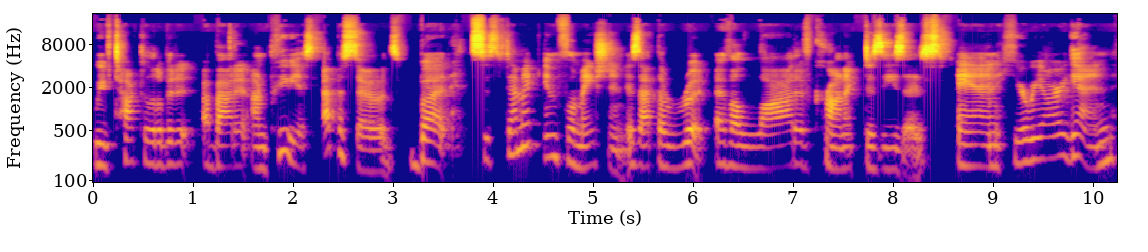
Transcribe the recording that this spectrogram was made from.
we've talked a little bit about it on previous episodes, but systemic inflammation is at the root of a lot of chronic diseases. And here we are again.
